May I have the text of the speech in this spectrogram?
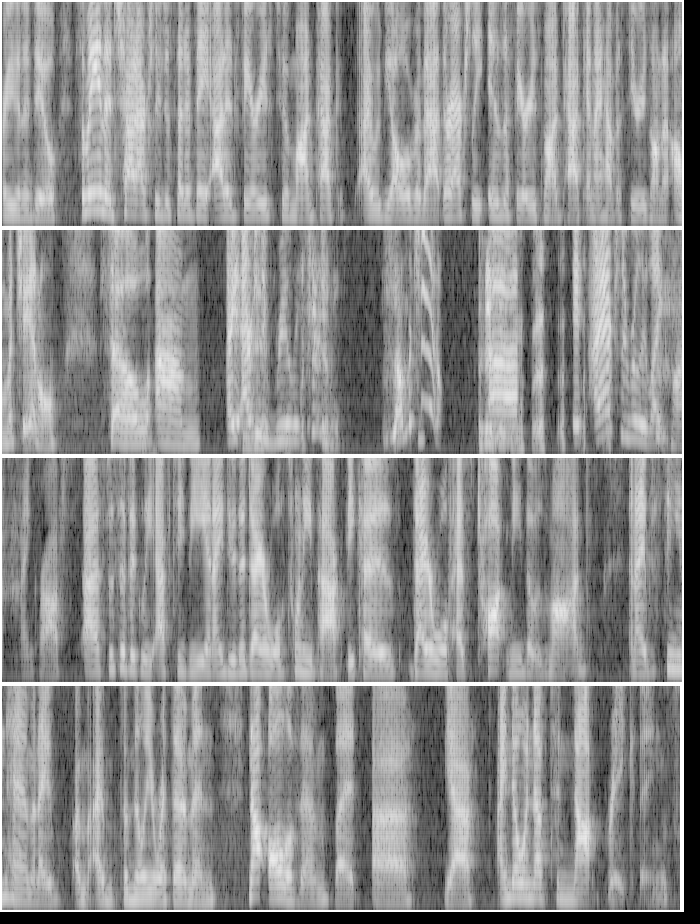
are you gonna do? Somebody in the chat actually just said if they added fairies to a mod pack, I would be all over that. There actually is a fairies mod pack, and I have a series on it on my channel. So um, I actually really What channel? it's on my channel. Uh, it, I actually really like mod Minecraft, uh, specifically FTB, and I do the Direwolf 20 pack because Direwolf has taught me those mods, and I've seen him, and I, I'm, I'm familiar with them, and not all of them, but uh, yeah, I know enough to not break things.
